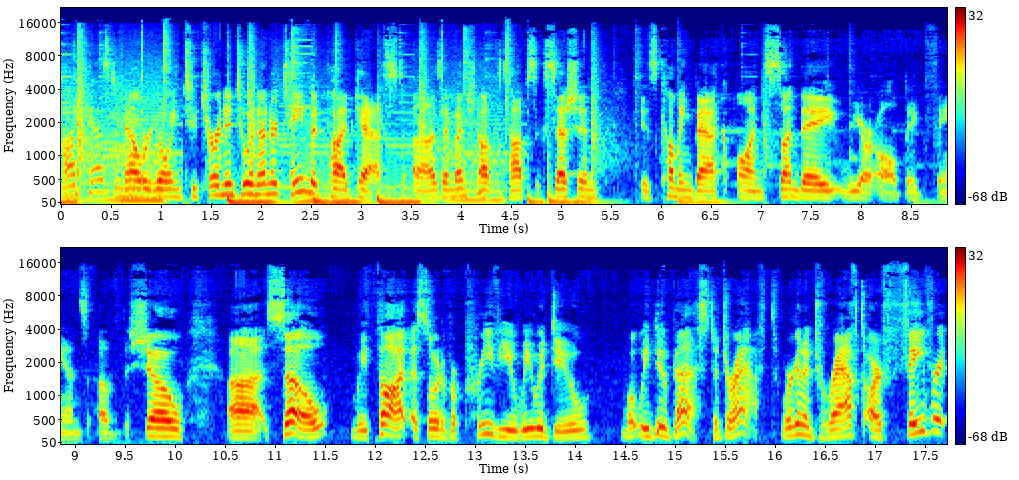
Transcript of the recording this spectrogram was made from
podcast. And now we're going to turn into an entertainment podcast. Uh, as I mentioned off the top, Succession is coming back on Sunday. We are all big fans of the show. Uh, so we thought, as sort of a preview, we would do what we do best a draft. We're going to draft our favorite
